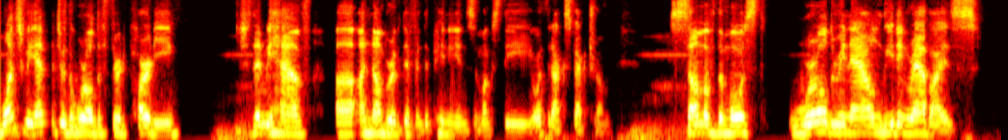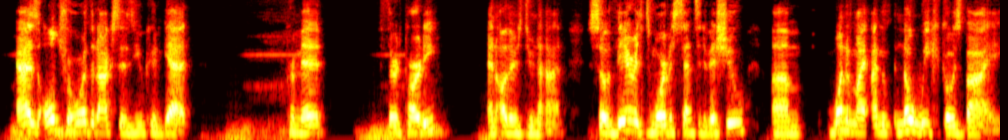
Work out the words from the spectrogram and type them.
once we enter the world of third party then we have uh, a number of different opinions amongst the orthodox spectrum. Some of the most world renowned leading rabbis, as ultra orthodox as you could get, permit third party and others do not. So there it's more of a sensitive issue. Um, one of my, I mean, no week goes by,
